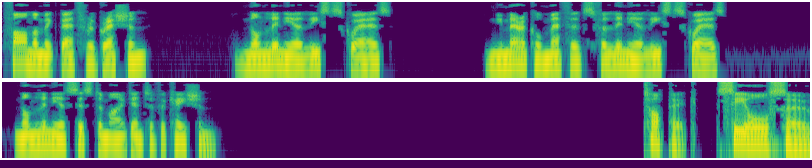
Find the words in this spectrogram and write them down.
Fama-MacBeth regression Nonlinear least squares Numerical methods for linear least squares Nonlinear system identification Topic. See also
